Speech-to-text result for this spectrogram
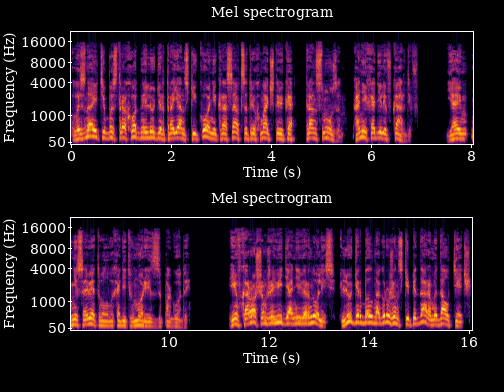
Вы знаете быстроходный людер троянский конь и красавца-трехмачтовика Трансмузен. Они ходили в Кардив. Я им не советовал выходить в море из-за погоды. И в хорошем же виде они вернулись. Людер был нагружен скипидаром и дал течь.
